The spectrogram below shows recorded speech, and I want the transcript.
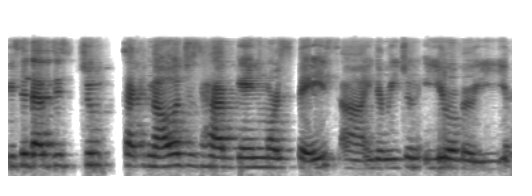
we see that these two technologies have gained more space uh, in the region year over year.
